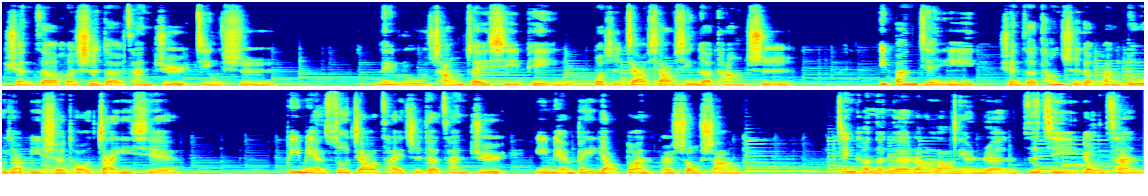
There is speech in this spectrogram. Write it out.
选择合适的餐具进食。例如长嘴吸瓶，或是较小型的汤匙。一般建议选择汤匙的宽度要比舌头窄一些，避免塑胶材质的餐具，以免被咬断而受伤。尽可能的让老年人自己用餐，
